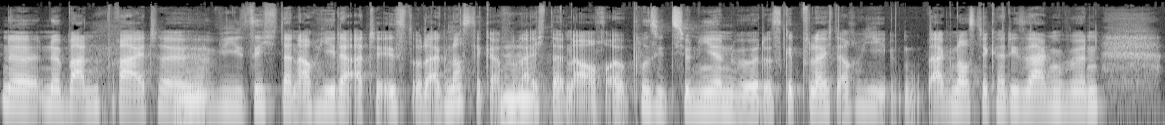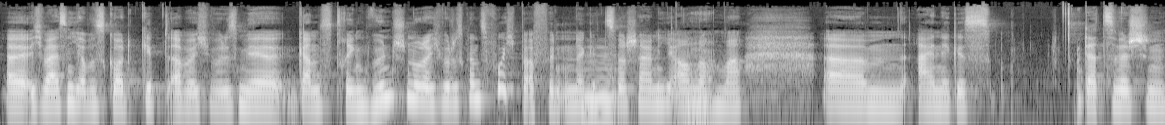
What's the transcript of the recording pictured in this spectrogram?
eine, eine, Bandbreite, mhm. wie sich dann auch jeder Atheist oder Agnostiker mhm. vielleicht dann auch äh, positionieren würde. Es gibt vielleicht auch Agnostiker, die sagen würden, äh, ich weiß nicht, ob es Gott gibt, aber ich würde es mir ganz dringend wünschen oder ich würde es ganz furchtbar finden. Da gibt es mhm. wahrscheinlich auch ja. noch mal ähm, einiges dazwischen.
